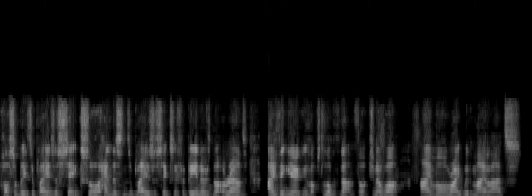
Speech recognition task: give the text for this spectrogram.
possibly to play as a six, or Henderson to play as a six if Fabinho is not around. I think Jurgen Klopp's looked at that and thought, you know what, I'm all right with my lads.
